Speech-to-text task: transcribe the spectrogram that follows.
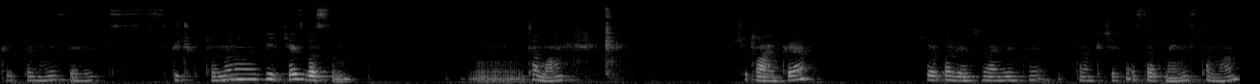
Kayıttamayız. Evet. Güç butonu bir kez basın. Hmm, tamam. Su tankı. Soğutma birisi verdiğince tank içerisinde ıslatmayınız. Tamam.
